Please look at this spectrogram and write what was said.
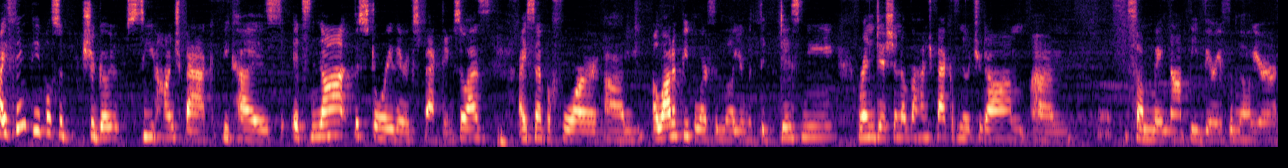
I think people should, go see Hunchback because it's not the story they're expecting. So, as I said before, um, a lot of people are familiar with the Disney rendition of The Hunchback of Notre Dame. Um, some may not be very familiar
